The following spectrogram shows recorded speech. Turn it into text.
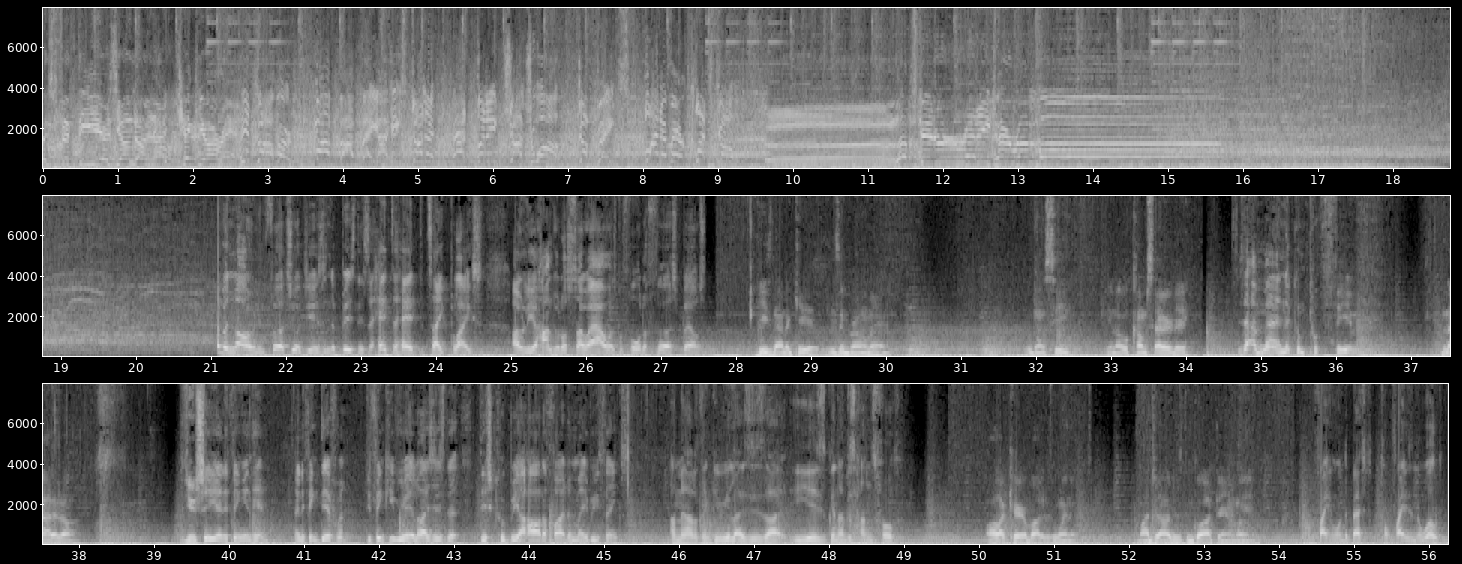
Was 50 years younger and I'd kick your ass. It's over. Mamma mia, he's done it. Anthony Joshua defeats Vladimir Klitschko. Uh, let's get ready to rumble. never known in 30 odd years in the business a head to head to take place only a hundred or so hours before the first bells. He's not a kid, he's a grown man. We're gonna see, you know, come Saturday. Is that a man that can put fear in? Not at all. Do you see anything in him? Anything different? Do you think he realizes that this could be a harder fight than maybe he thinks? I mean, I don't think he realizes that he is going to have his hands full. All I care about is winning. My job is to go out there and win. Fighting one of the best top fighters in the world.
